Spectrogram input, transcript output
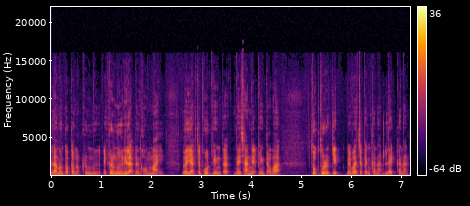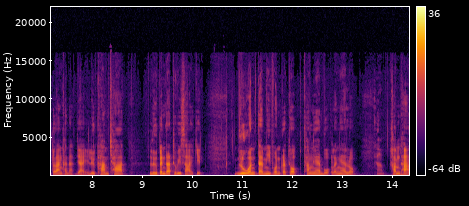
แล้วมันก็กำหนดเครื่องมือไอ้เครื่องมือนี่แหละเป็นของใหม่เราอยากจะพูดเพียงในชั้นนี้เพียงแต่ว่าทุกธุรกิจไม่ว่าจะเป็นขนาดเล็กขนาดกลางขนาดใหญ่หรือข้ามชาติ หรือเป็นรัฐวิสาหกิจ ล้วนแต่มีผลกระทบทั้งแง่บวกและแง่ลบ ครับคำถาม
